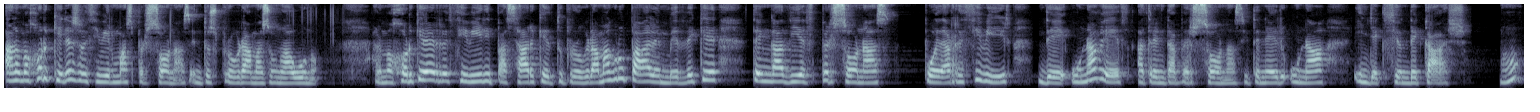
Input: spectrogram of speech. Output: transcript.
a lo mejor quieres recibir más personas en tus programas uno a uno. A lo mejor quieres recibir y pasar que tu programa grupal, en vez de que tenga 10 personas, pueda recibir de una vez a 30 personas y tener una inyección de cash. ¿no?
